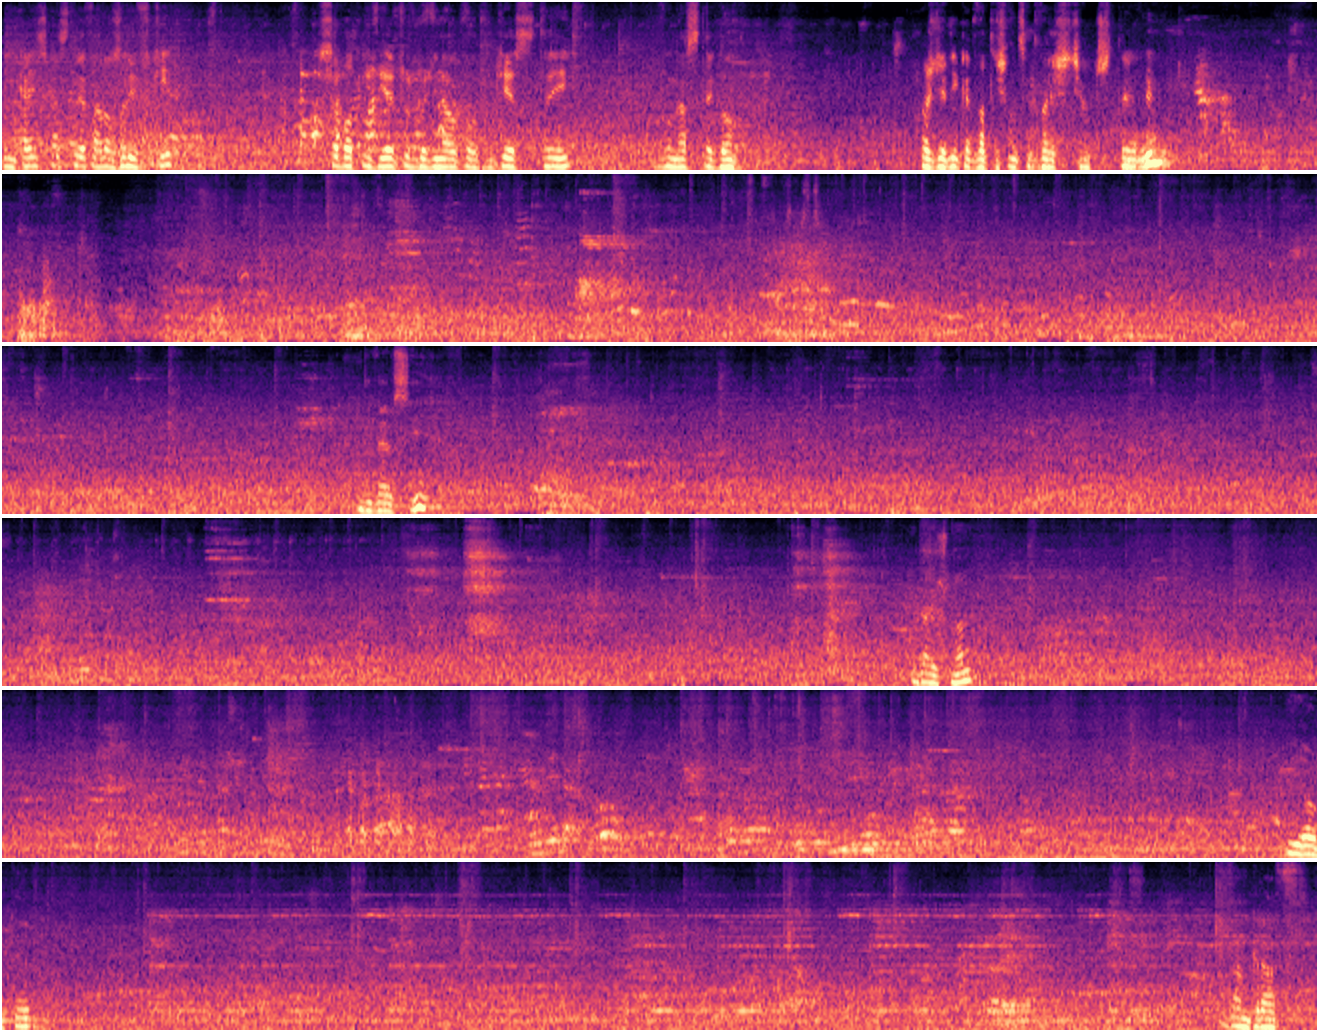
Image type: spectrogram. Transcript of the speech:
Amerykańska strefa rozrywki. Sobotni wieczór, godzina około 20. 12 października 2024. Dywersji. Deichmann. e ao canto. Van Graaf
